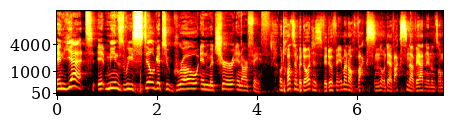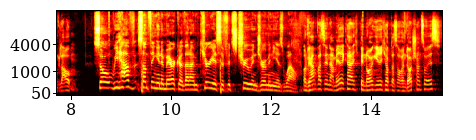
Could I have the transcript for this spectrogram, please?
And yet, it means we still get to grow and mature in our faith. Und trotzdem bedeutet es, wir dürfen immer noch wachsen und erwachsener werden in unserem Glauben. So, we have something in America that I'm curious if it's true in Germany as well. Und wir haben was in Amerika, ich bin neugierig, ob das auch in Deutschland so ist.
